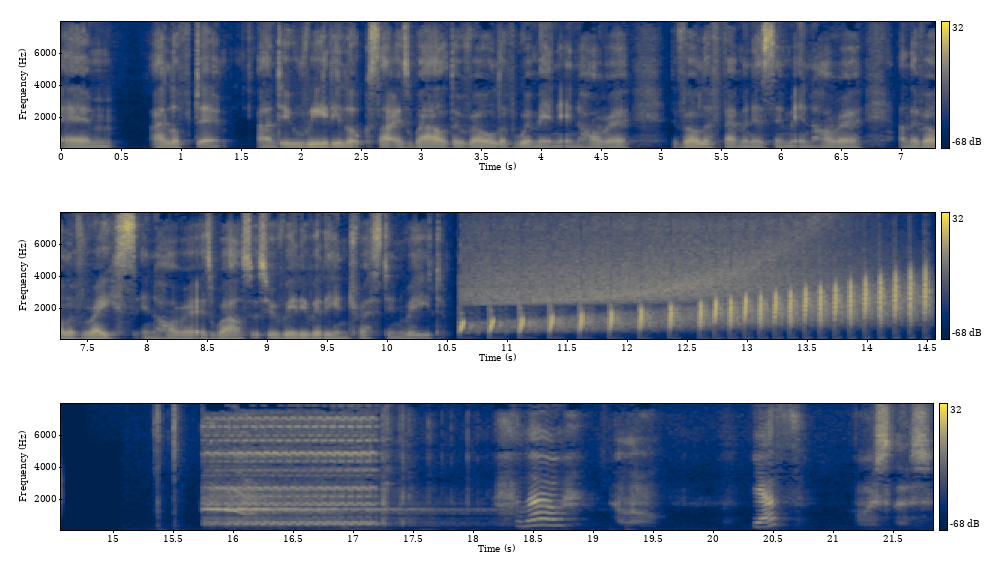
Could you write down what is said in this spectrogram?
Um, I loved it and it really looks at as well the role of women in horror, the role of feminism in horror, and the role of race in horror as well. So it's a really, really interesting read. Hello? Hello? Yes? Who is this?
